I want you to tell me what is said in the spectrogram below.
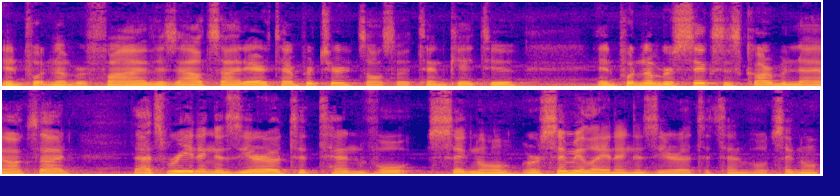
Input number five is outside air temperature. It's also a 10K2. Input number six is carbon dioxide. That's reading a 0 to 10 volt signal, or simulating a 0 to 10 volt signal,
